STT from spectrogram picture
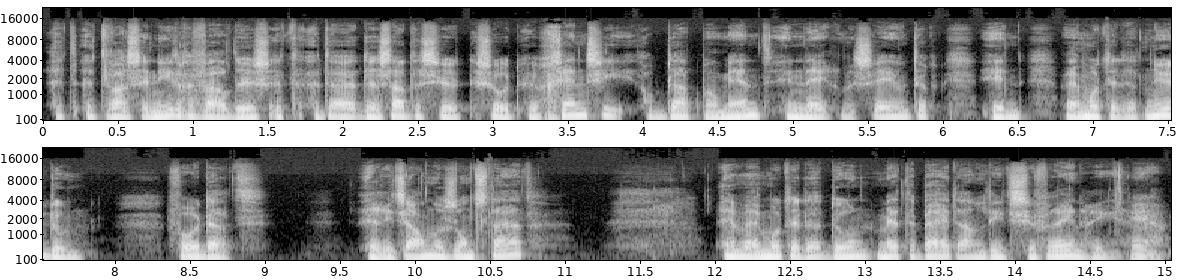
Het, het was in ieder geval dus, het, er er zat een soort, soort urgentie op dat moment in 79 in, wij moeten dat nu doen voordat er iets anders ontstaat. En wij moeten dat doen met de beide analytische verenigingen. Ja.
